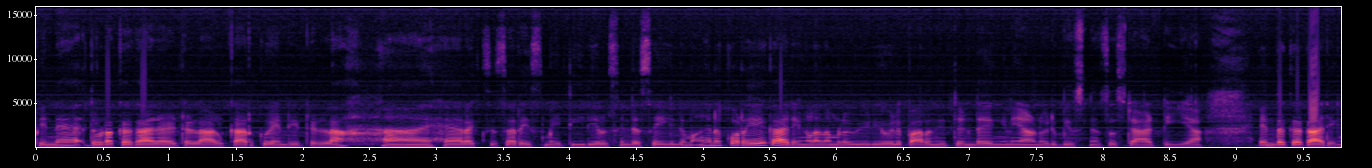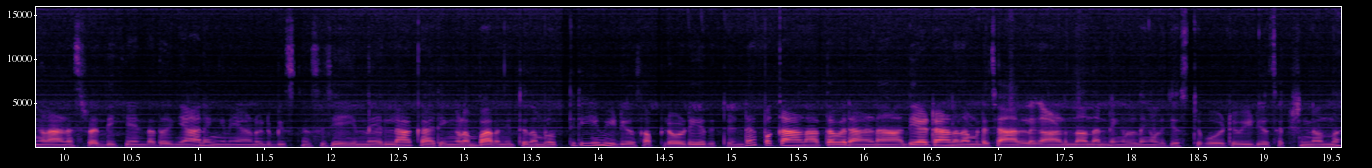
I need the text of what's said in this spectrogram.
പിന്നെ തുടക്കക്കാരായിട്ടുള്ള ആൾക്കാർക്ക് വേണ്ടിയിട്ടുള്ള ഹെയർ അക്സസറീസ് മെറ്റീരിയൽസിന്റെ സെയിലും അങ്ങനെ കുറേ കാര്യങ്ങൾ നമ്മൾ വീഡിയോയിൽ പറഞ്ഞിട്ടുണ്ട്. എങ്ങനെയാണ് ഒരു ബിസിനസ് സ്റ്റാർട്ട് ചെയ്യുക? എന്തൊക്കെ കാര്യങ്ങളാണ് ശ്രദ്ധിക്കേണ്ടത്? ഞാൻ എങ്ങനെയാണ് ഒരു ബിസിനസ് ചെയ്യുന്നത്? എല്ലാ കാര്യങ്ങളും പറഞ്ഞിട്ട് നമ്മൾ ഒത്തിരിയും വീഡിയോസ് അപ്ലോഡ് ചെയ്തിട്ടുണ്ട്. അപ്പോൾ കാണാത്തവരാണ്. ആദ്യമായിട്ടാണ് നമ്മുടെ ചാനൽ കാണുന്നതെന്നുണ്ടെങ്കിൽ നിങ്ങൾ ജസ്റ്റ് പോയിട്ട് വീഡിയോ സെക്ഷനിൽ ഒന്ന്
